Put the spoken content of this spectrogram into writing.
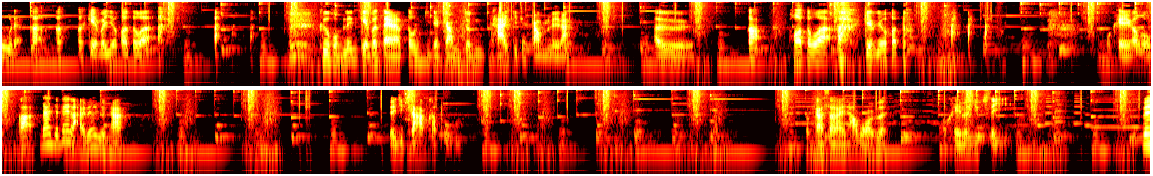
พูดอะก็ก็ก็เก็บไว้เยอะพอตัว คือผมเล่นเก็บตั้งแต่ต้นกิจกรรมจนท้ายกิจกรรมเลยนะ เออ ก็พอตัว เก็บเยอะพอตัว โอเคครับผม ก็น่าจะได้หลายเวลอยู่นะเดือนยี่สามครับผมต้องการสไลด์ถาวรด้วย โอเคเวลยี่สี่เวล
